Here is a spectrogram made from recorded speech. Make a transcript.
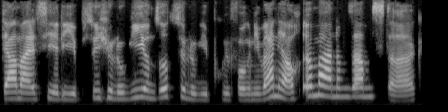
damals hier die Psychologie- und Soziologieprüfungen, die waren ja auch immer an einem Samstag.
